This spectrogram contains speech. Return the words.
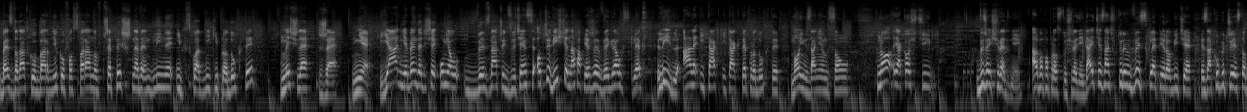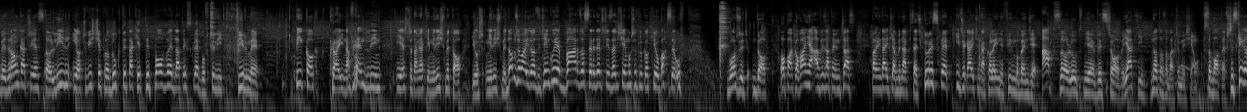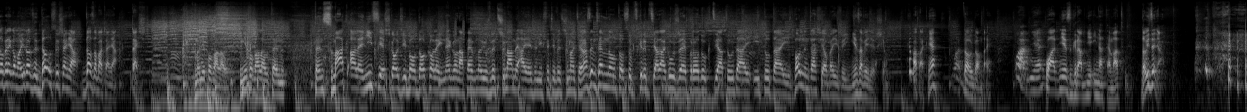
bez dodatków barwników, fosforanów, przepyszne wędliny i składniki, produkty? Myślę, że nie. Ja nie będę dzisiaj umiał wyznaczyć zwycięzcy. Oczywiście na papierze wygrał sklep Lidl, ale i tak, i tak te produkty moim zdaniem są no jakości wyżej średniej, albo po prostu średniej. Dajcie znać, w którym wy sklepie robicie zakupy, czy jest to Biedronka, czy jest to Lidl i oczywiście produkty takie typowe dla tych sklepów, czyli firmy Peacock, Kraina Wędlin i jeszcze tam jakie mieliśmy, to już mieliśmy. Dobrze moi drodzy, dziękuję bardzo serdecznie za dzisiaj, muszę tylko kiełbasę włożyć do opakowania, a wy za ten czas pamiętajcie, aby napisać który sklep i czekajcie na kolejny film, bo będzie absolutnie wystrzałowy. Jaki? No to zobaczymy się w sobotę. Wszystkiego dobrego moi drodzy, do usłyszenia, do zobaczenia. Cześć! No nie powalał, nie powalał ten, ten smak, ale nic nie szkodzi, bo do kolejnego na pewno już wytrzymamy, a jeżeli chcecie wytrzymać razem ze mną, to subskrypcja na górze, produkcja tutaj i tutaj. W wolnym czasie obejrzyj, nie zawiedziesz się. Chyba tak, nie? Ładnie. To oglądaj. Ładnie. Ładnie, zgrabnie i na temat. Do widzenia.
